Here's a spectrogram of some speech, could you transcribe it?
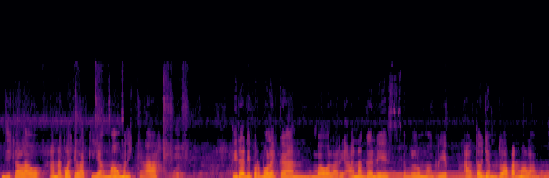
Jikalau anak laki-laki yang mau menikah tidak diperbolehkan membawa lari anak gadis sebelum maghrib atau jam 8 malam.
